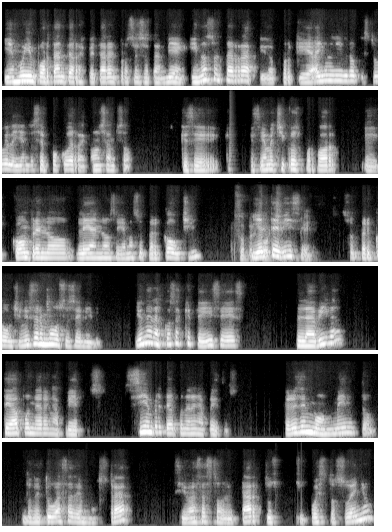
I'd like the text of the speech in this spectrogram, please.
Y es muy importante respetar el proceso también y no soltar rápido, porque hay un libro que estuve leyendo hace poco de Racon Samson, que se, que se llama, chicos, por favor, eh, cómprenlo, léanlo, se llama Super Coaching. y él te dice, Super Coaching, es hermoso ese libro. Y una de las cosas que te dice es, la vida te va a poner en aprietos, siempre te va a poner en aprietos, pero es el momento donde tú vas a demostrar si vas a soltar tu supuesto sueño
